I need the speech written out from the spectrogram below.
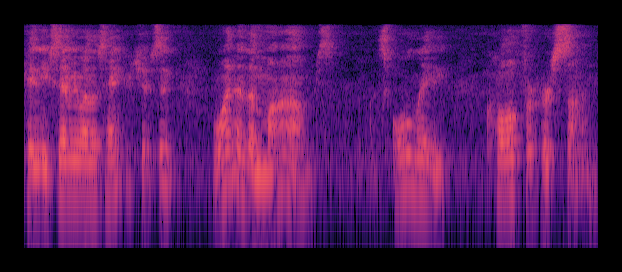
Can you send me one of those handkerchiefs? And one of the moms, this old lady, called for her son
